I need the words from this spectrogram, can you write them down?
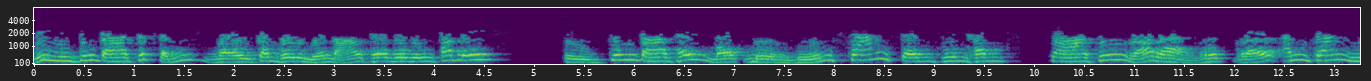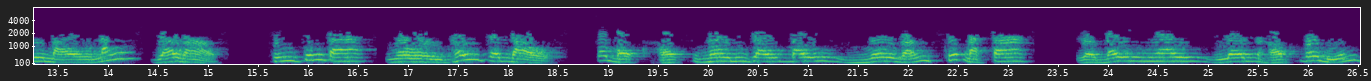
Ví như chúng ta thức tỉnh ngồi công phu luyện đạo theo vô vi pháp lý thì chúng ta thấy một đường điểm sáng trên thiên không, xa xuống rõ ràng, rực rỡ, ánh sáng như màu nắng dọi vào. Khi chúng ta ngồi thấy trên đầu, có một hột môn châu bay vơ vẩn trước mặt ta, rồi bay ngay lên hợp với biển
